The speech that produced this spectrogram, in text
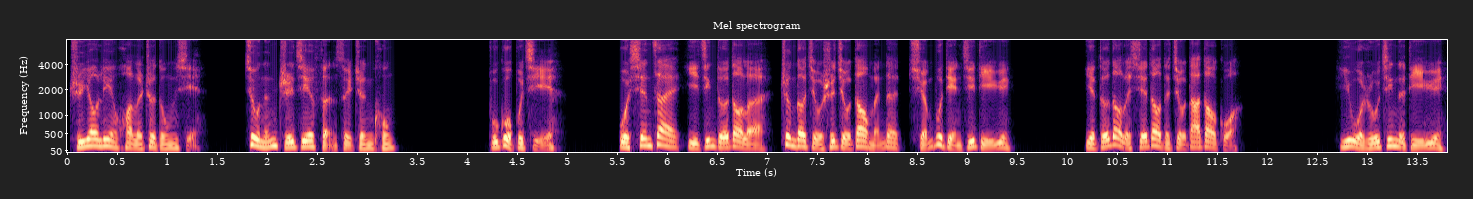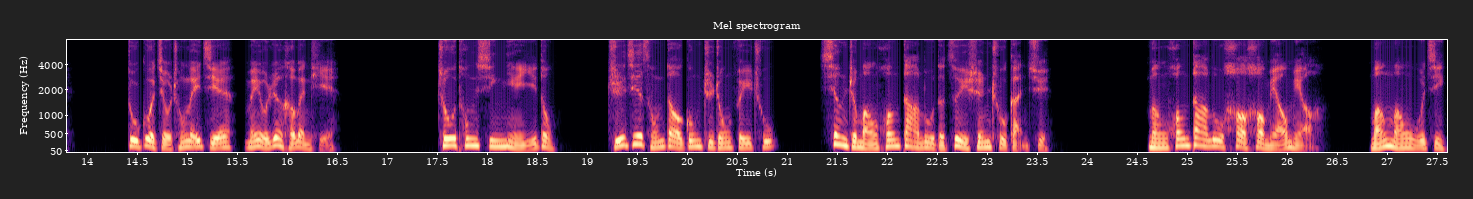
只要炼化了这东西，就能直接粉碎真空。不过不急，我现在已经得到了正道九十九道门的全部典籍底蕴，也得到了邪道的九大道果。以我如今的底蕴，度过九重雷劫没有任何问题。周通心念一动。直接从道宫之中飞出，向着莽荒大陆的最深处赶去。莽荒大陆浩浩渺渺，茫茫无尽，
